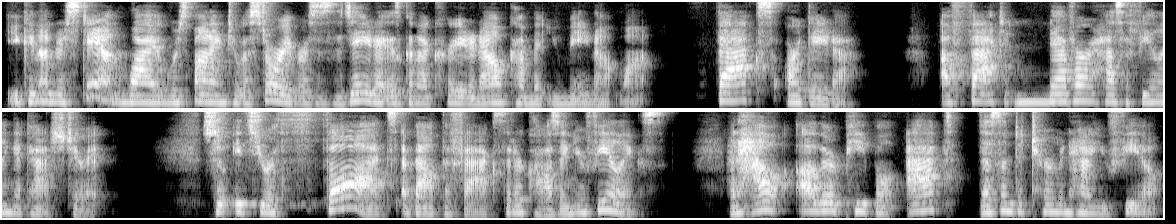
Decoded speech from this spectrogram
you can understand why responding to a story versus the data is going to create an outcome that you may not want. Facts are data. A fact never has a feeling attached to it. So it's your thoughts about the facts that are causing your feelings. And how other people act doesn't determine how you feel.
